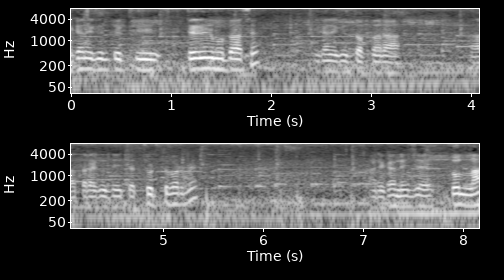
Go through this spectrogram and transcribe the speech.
এখানে কিন্তু একটি ট্রেনের মতো আছে। এখানে কিন্তু আপনারা তারা কিন্তু এটা চড়তে পারবে। আর এখানে যে দোলনা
